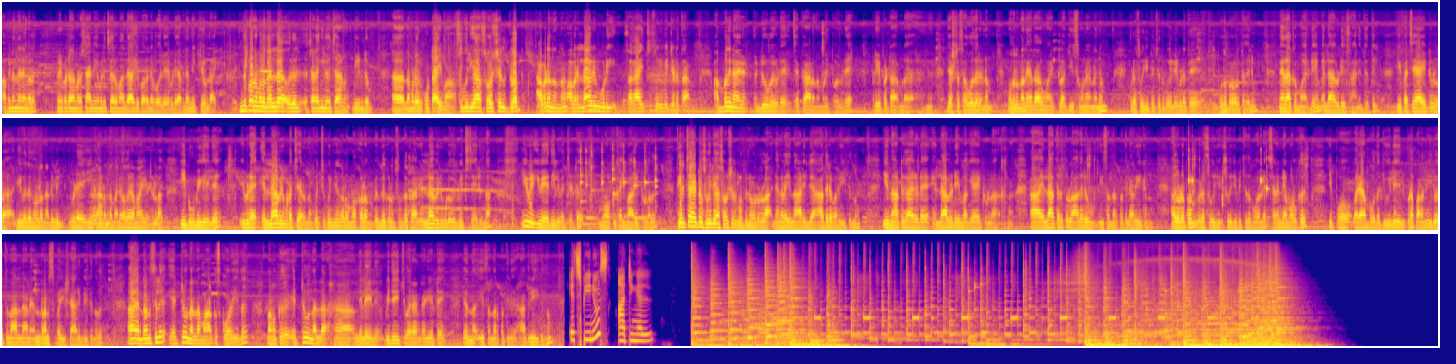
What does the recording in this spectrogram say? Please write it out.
അഭിനന്ദനങ്ങൾ പ്രിയപ്പെട്ട നമ്മുടെ സ്റ്റാൻഡിംഗ് കമ്മിറ്റി ചെയർമാൻ രാജു പറഞ്ഞ പോലെ ഇവിടെ അഭിനന്ദിക്കുകയുണ്ടായി. ഇന്നിപ്പോൾ നമ്മൾ നല്ല ഒരു ചടങ്ങിൽ വെച്ചാണ് വീണ്ടും നമ്മുടെ ഒരു കൂട്ടായ്മ സൂര്യ സോഷ്യൽ ക്ലബ് അവിടെ നിന്നും അവരെല്ലാവരും കൂടി സഹായിച്ച് സ്വരൂപിച്ചെടുത്ത അമ്പതിനായിരം രൂപയുടെ ചെക്കാണ് നമ്മളിപ്പോൾ ഇവിടെ. പ്രിയപ്പെട്ട നമ്മുടെ ജ്യേഷ്ഠ സഹോദരനും മുതിർന്ന നേതാവുമായിട്ടുള്ള ജി സോണണ്ണനും ഇവിടെ സൂചിപ്പിച്ചതുപോലെ ഇവിടുത്തെ പൊതുപ്രവർത്തകരും നേതാക്കന്മാരുടെയും എല്ലാവരുടെയും സാന്നിധ്യത്തിൽ ഈ പച്ചയായിട്ടുള്ള ജീവിതങ്ങളുടെ നടുവിൽ ഇവിടെ ഈ കാണുന്ന മനോഹരമായിട്ടുള്ള ഈ ഭൂമികയിൽ ഇവിടെ എല്ലാവരും കൂടെ ചേർന്ന് കൊച്ചു കുഞ്ഞുങ്ങളും മക്കളും ബന്ധുക്കളും സ്വന്തക്കാരും എല്ലാവരും കൂടെ ഒരുമിച്ച് ചേരുന്ന ഈ ഈ വേദിയിൽ വെച്ചിട്ട് മോക്ക് കൈമാറിയിട്ടുള്ളത്. തീർച്ചയായിട്ടും സൂര്യ സോഷ്യൽ ക്ലബിനോടുള്ള ഞങ്ങളുടെ ഈ നാടിന്റെ ആദരവ് അറിയിക്കുന്നു ഈ നാട്ടുകാരുടെ എല്ലാവരുടെയും വകയായിട്ടുള്ള എല്ലാ തരത്തിലുള്ള ആദരവും ഈ സന്ദർഭത്തിൽ അറിയിക്കുന്നു. അതോടൊപ്പം ഇവിടെ സൂചി സൂചിപ്പിച്ചതുപോലെ ശരണ്യ മോൾക്ക് ഇപ്പോൾ വരാൻ പോകുന്ന ജൂലൈയിൽ ഇവിടെ പറഞ്ഞു ഇരുപത്തിനാലിനാണ് എൻട്രൻസ് പരീക്ഷ ആരംഭിക്കുന്നത്. ആ എൻട്രൻസിൽ ഏറ്റവും നല്ല മാർക്ക് സ്കോർ ചെയ്ത് നമുക്ക് ഏറ്റവും നല്ല നിലയിൽ വിജയിച്ചു വരാൻ കഴിയട്ടെ എന്ന് ഈ സന്ദർഭത്തിൽ ആഗ്രഹിക്കുന്നു. H P news Attingal.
